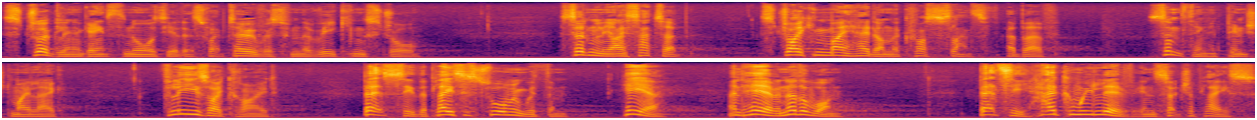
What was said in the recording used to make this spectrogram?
struggling against the nausea that swept over us from the reeking straw. Suddenly I sat up, striking my head on the cross slats above. Something had pinched my leg. Fleas, I cried. Betsy, the place is swarming with them. Here, and here, another one. Betsy, how can we live in such a place?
